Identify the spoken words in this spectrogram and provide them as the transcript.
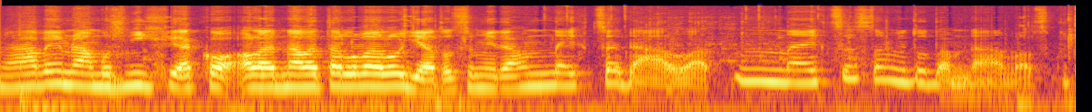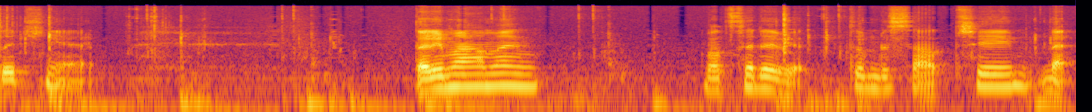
Já vím námořních jako, ale na letadlové lodi a to se mi tam nechce dávat. Nechce se mi to tam dávat, skutečně. Tady máme 29, 73, ne.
